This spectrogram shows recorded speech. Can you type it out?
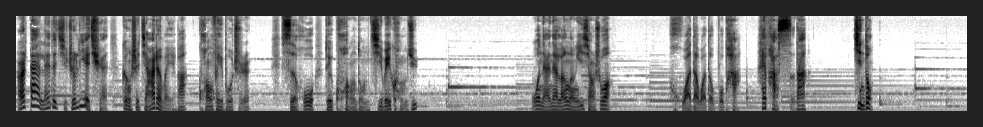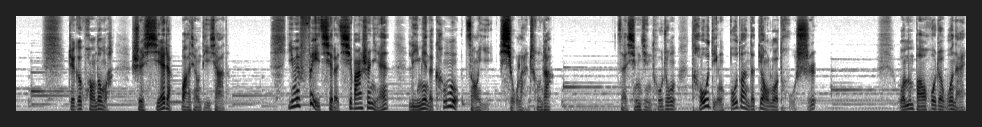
而带来的几只猎犬更是夹着尾巴狂吠不止，似乎对矿洞极为恐惧。吴奶奶冷冷一笑说：“活的我都不怕，还怕死的？进洞！”这个矿洞啊是斜着挖向地下的，因为废弃了七八十年，里面的坑木早已朽烂成渣。在行进途中，头顶不断的掉落土石。我们保护着吴奶，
